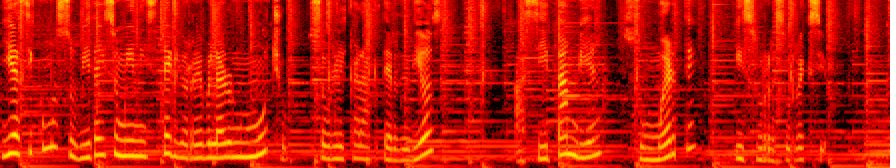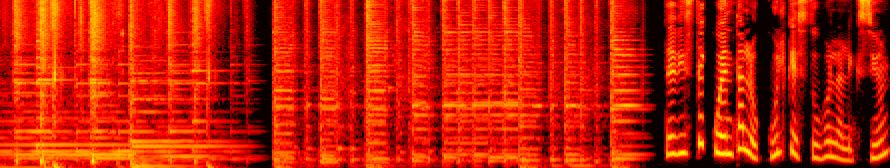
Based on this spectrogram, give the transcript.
Y así como su vida y su ministerio revelaron mucho sobre el carácter de Dios, así también su muerte y su resurrección. ¿Te diste cuenta lo cool que estuvo la lección?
